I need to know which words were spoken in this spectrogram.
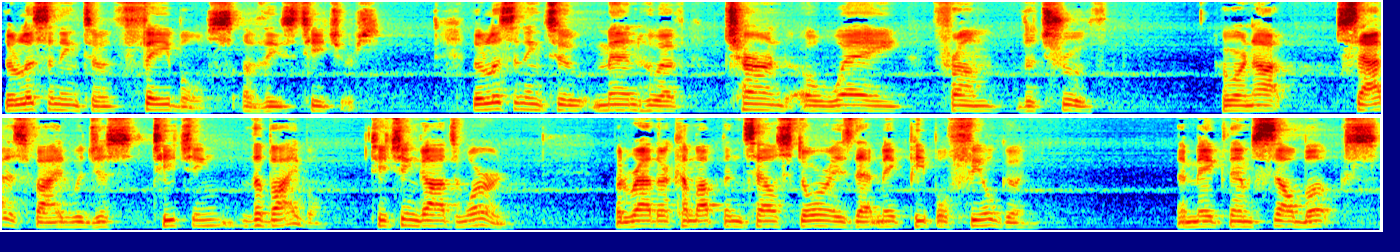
They're listening to fables of these teachers. They're listening to men who have turned away from the truth, who are not satisfied with just teaching the Bible, teaching God's Word, but rather come up and tell stories that make people feel good, that make them sell books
